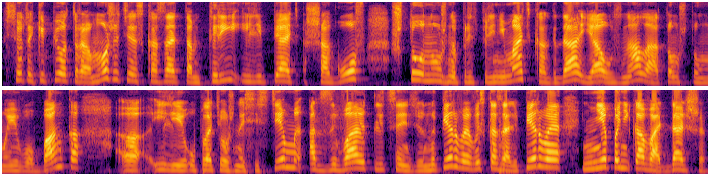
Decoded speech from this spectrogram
Все-таки, Петр, а можете сказать там три или пять шагов, что нужно предпринимать, когда я узнала о том, что у моего банка э, или у платежной системы отзывают лицензию? Ну, первое вы сказали. Первое – не паниковать. Дальше.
